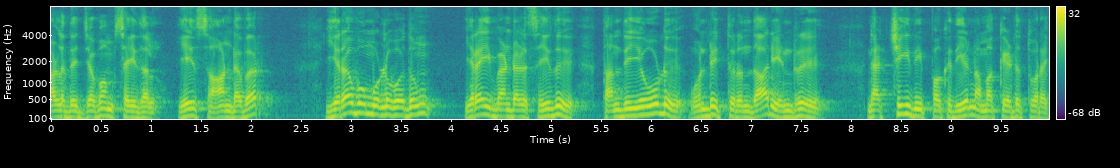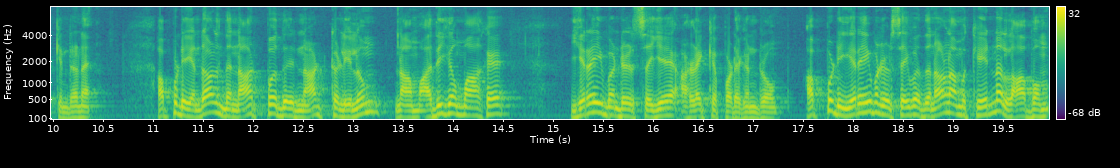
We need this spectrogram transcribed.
அல்லது ஜெபம் செய்தல். இயேசு ஆண்டவர் இரவு முழுவதும் இறை வேண்டல் செய்து தந்தையோடு ஒன்றித்திருந்தார் என்று நற்செய்தி பகுதியில் நமக்கு எடுத்துரைக்கின்றன. அப்படி என்றால் இந்த நாற்பது நாட்களிலும் நாம் அதிகமாக இறைவண்டல் செய்ய அழைக்கப்படுகின்றோம். அப்படி இறைவண்டல் செய்வதனால் நமக்கு என்ன லாபம்?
